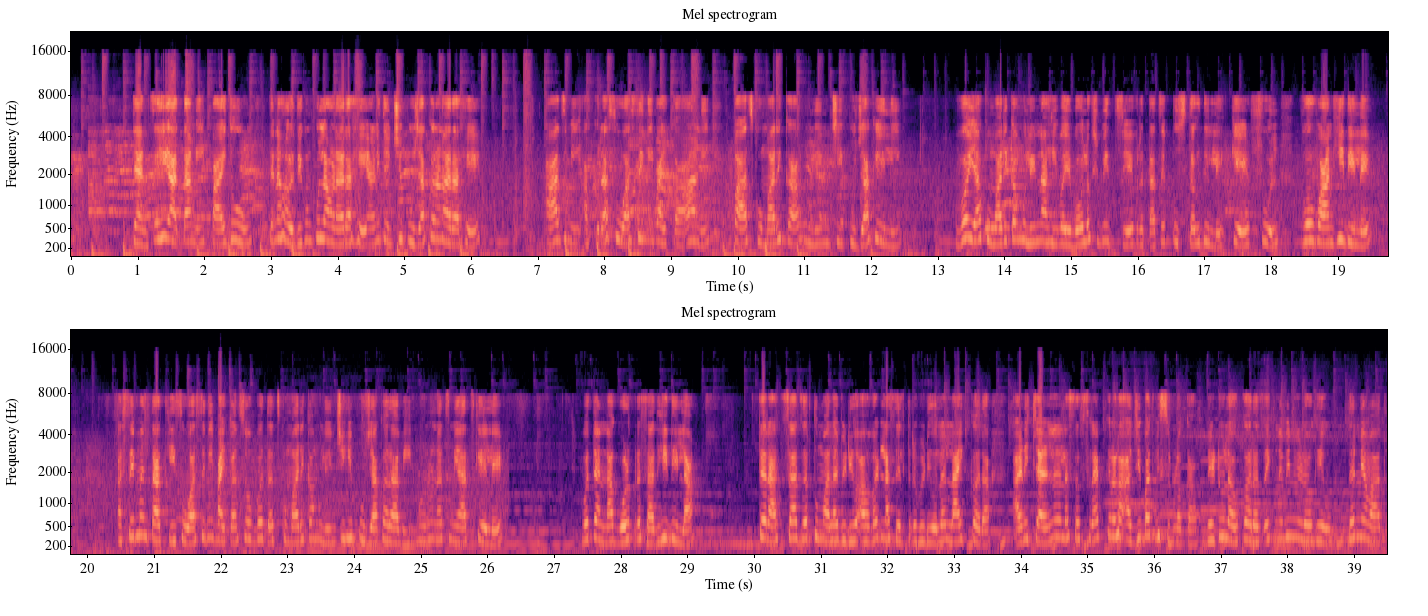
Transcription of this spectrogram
त्यांचेही आता मी पाय धुवून त्यांना हळदी कुंकू लावणार आहे आणि त्यांची पूजा करणार आहे. आज मी अकरा सुवासिनी बायका आणि पाच कुमारिका मुलींची पूजा केली व या कुमारिका मुलींनाही वैभवलक्ष्मीचे व्रताचे पुस्तक दिले केळ फूल व वाणही दिले. असे म्हणतात की सुवासिनी बायकांसोबतच कुमारिका मुलींचीही पूजा करावी म्हणूनच मी आज केले व त्यांना गोड प्रसादही दिला. तर आजचा जर तुम्हाला व्हिडिओ आवडला असेल तर व्हिडिओला लाईक करा आणि चॅनलला सबस्क्राईब करायला अजिबात विसरू नका. भेटू लवकरच एक नवीन व्हिडिओ घेऊ धन्यवाद.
